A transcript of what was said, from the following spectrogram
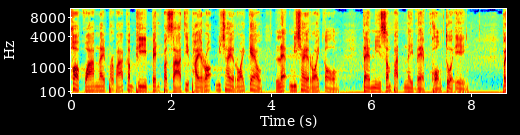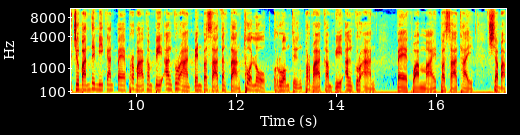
ข้อความในพระมหาคัมภีร์เป็นภาษาที่ไพเราะมิใช่ร้อยแก้ว และมิใช่ร้อยกอง แต่มีสัมผัสในแบบของตัวเอง ปัจจุบันได้มีการแปลพระมหาคัมภีร์อัลกุรอานเป็นภาษาต่างๆ ทั่วโลกรวมถึงพระมหาคัมภีร์อัลกุรอาน แปลความหมายภาษาไทย ฉบับ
